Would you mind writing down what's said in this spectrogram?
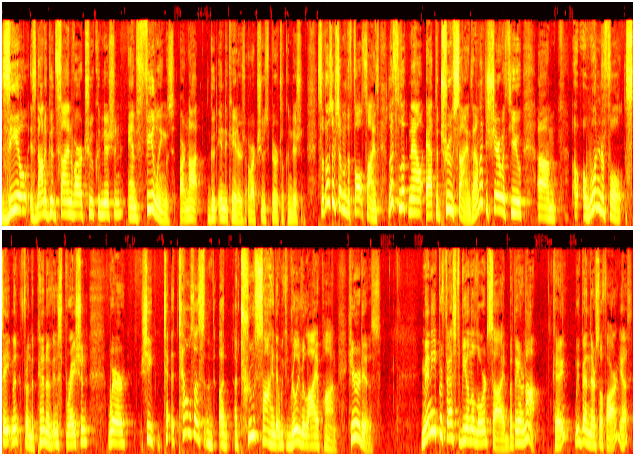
zeal is not a good sign of our true condition, and feelings are not good indicators of our true spiritual condition. So, those are some of the false signs. Let's look now at the true signs. And I'd like to share with you um, a, a, wonderful statement from the pen of inspiration where she t- tells us a, a true sign that we can really rely upon. Here it is. Many profess to be on the Lord's side, but they are not. Okay, we've been there so far, yes?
